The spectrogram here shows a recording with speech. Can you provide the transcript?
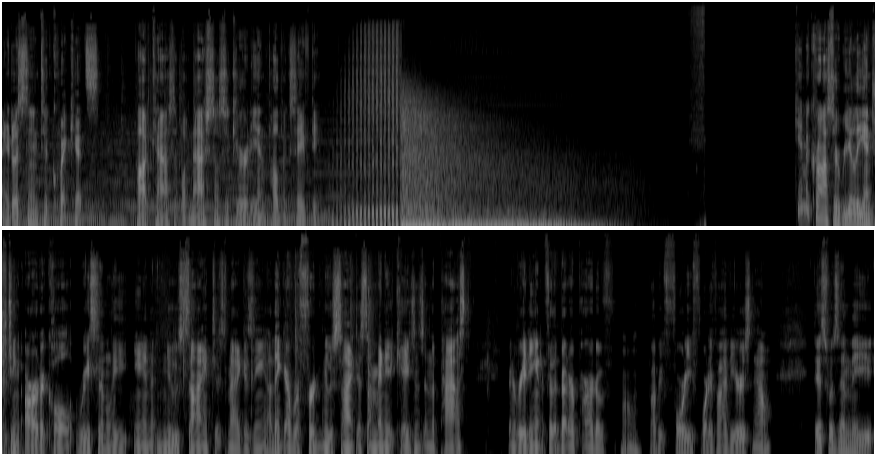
and you're listening to Quick Hits, podcast about national security and public safety. Came across a really interesting article recently in New Scientist magazine. I think I've referred to New Scientist on many occasions in the past been reading it for the better part of probably 40, 45 years now. This was in the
